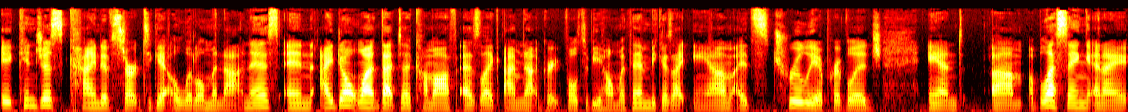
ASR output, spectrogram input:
it can just kind of start to get a little monotonous. And i don't want that to come off as like i'm not grateful to be home with him because i am. It's truly a privilege and um, a blessing and i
